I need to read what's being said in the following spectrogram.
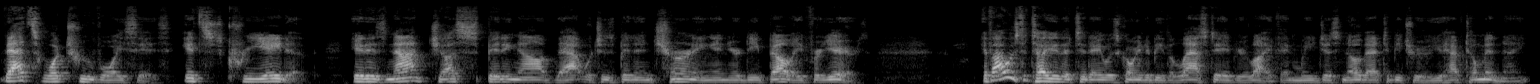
That's what true voice is. It's creative. It is not just spitting out that which has been in churning in your deep belly for years. If I was to tell you that today was going to be the last day of your life, and we just know that to be true, you have till midnight,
